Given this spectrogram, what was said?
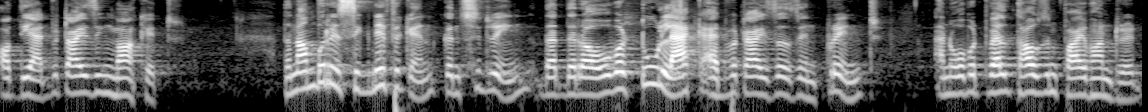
of the advertising market. The number is significant considering that there are over 2 lakh advertisers in print and over 12,500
